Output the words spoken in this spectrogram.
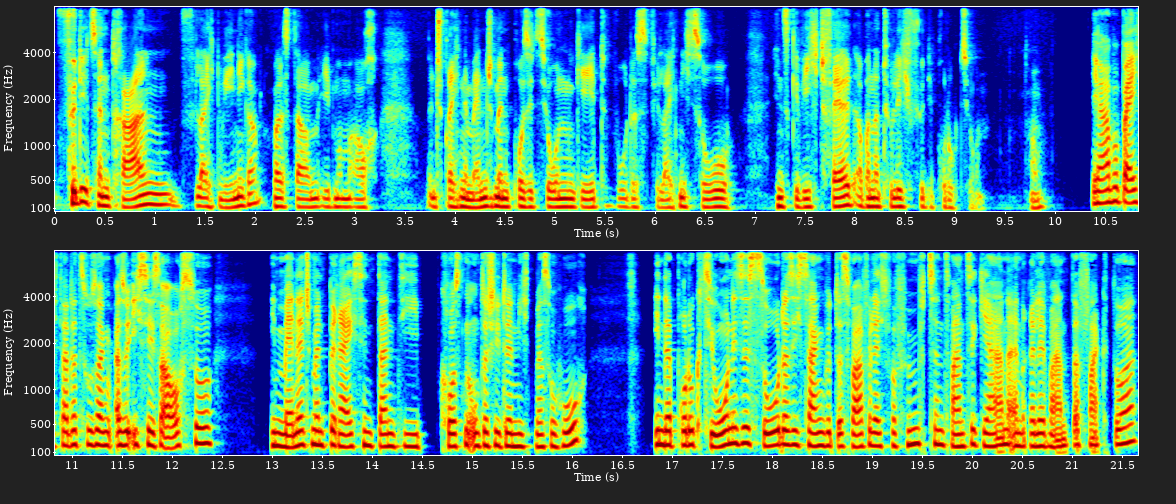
Für die Zentralen vielleicht weniger, weil es da eben um auch entsprechende Managementpositionen geht, wo das vielleicht nicht so ins Gewicht fällt, aber natürlich für die Produktion. Ja, ja wobei ich da dazu sagen, also ich sehe es auch so, im Managementbereich sind dann die Kostenunterschiede nicht mehr so hoch. In der Produktion ist es so, dass ich sagen würde, das war vielleicht vor 15, 20 Jahren ein relevanter Faktor.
